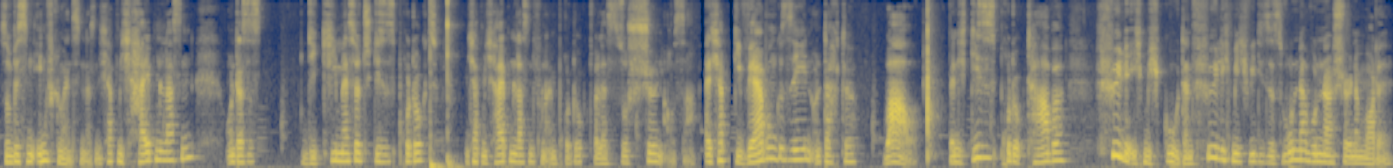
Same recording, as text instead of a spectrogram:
so ein bisschen influenzen lassen. Ich habe mich hypen lassen und das ist die Key Message dieses Produkts. Ich habe mich hypen lassen von einem Produkt, weil es so schön aussah. Ich habe die Werbung gesehen und dachte, wow, wenn ich dieses Produkt habe, fühle ich mich gut. Dann fühle ich mich wie dieses wunder wunderschöne Model.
